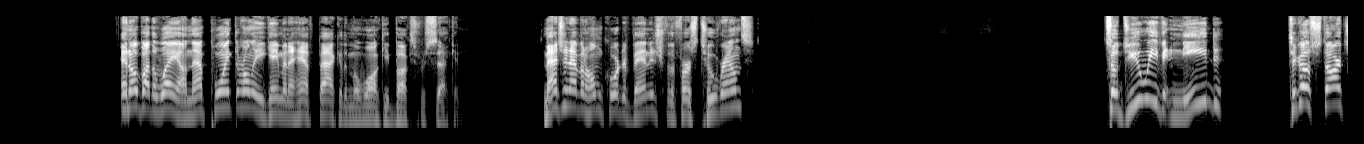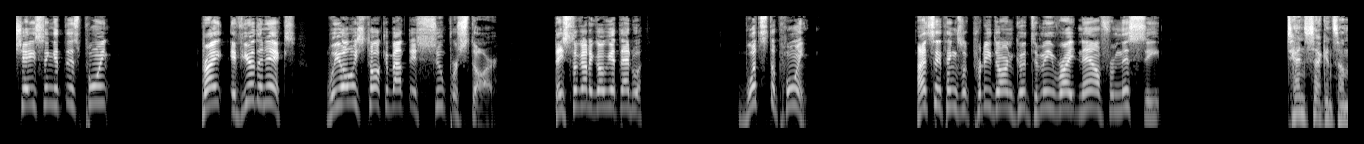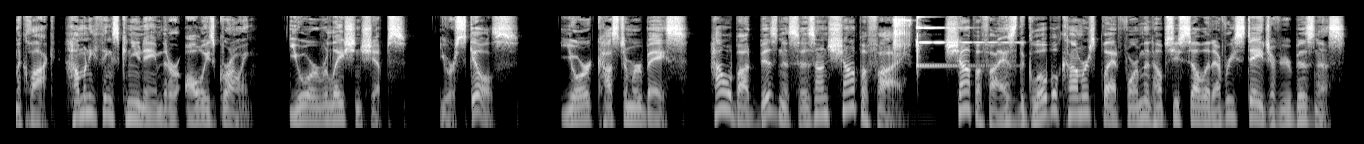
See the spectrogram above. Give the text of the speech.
And oh, by the way, on that point, they're only a game and a half back of the Milwaukee Bucks for second. Imagine having home court advantage for the first two rounds. So, do you even need to go star chasing at this point? Right? If you're the Knicks, we always talk about this superstar. They still got to go get that. What's the point? I'd say things look pretty darn good to me right now from this seat. 10 seconds on the clock. How many things can you name that are always growing? Your relationships, your skills, your customer base. How about businesses on Shopify? Shopify is the global commerce platform that helps you sell at every stage of your business.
